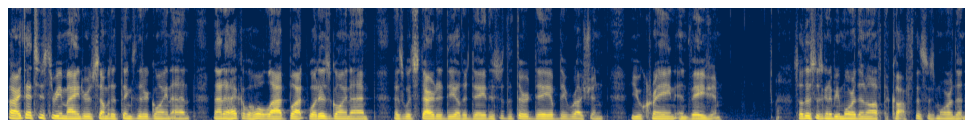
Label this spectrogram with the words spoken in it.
All right, that's just a reminder of some of the things that are going on. Not a heck of a whole lot, but what is going on is what started the other day. This is the third day of the Russian Ukraine invasion. So this is going to be more than off the cuff. This is more than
